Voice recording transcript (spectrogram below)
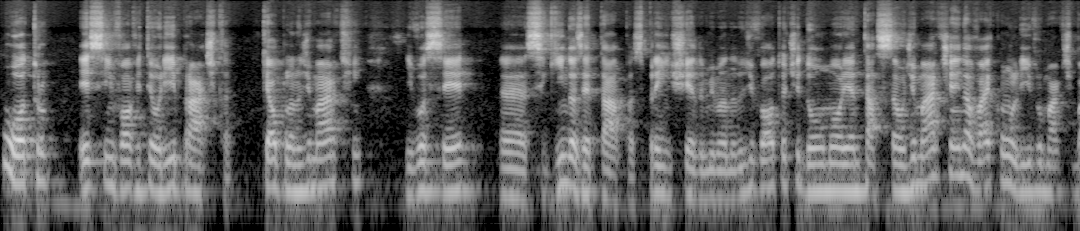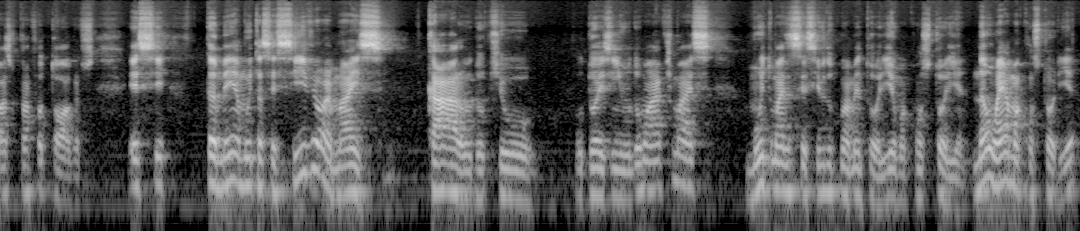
O outro, esse envolve teoria e prática, que é o plano de marketing, e você, uh, seguindo as etapas, preenchendo e me mandando de volta, eu te dou uma orientação de marketing, ainda vai com o livro Marketing Básico para Fotógrafos. Esse também é muito acessível, é mais caro do que o, o 2 em 1 um do marketing, mas muito mais acessível do que uma mentoria, uma consultoria. Não é uma consultoria,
